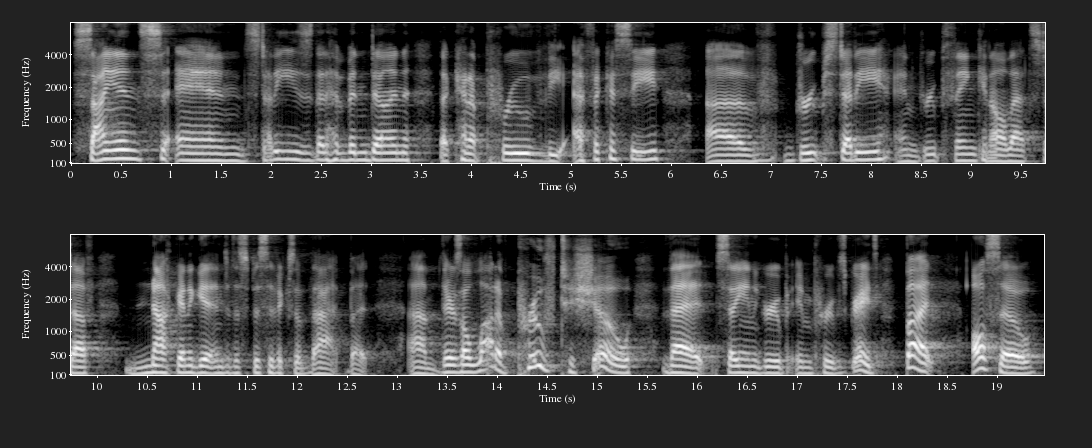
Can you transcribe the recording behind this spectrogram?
science and studies that have been done that kind of prove the efficacy of group study and group think and all that stuff. Not going to get into the specifics of that, but um, there's a lot of proof to show that studying in a group improves grades. But also,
